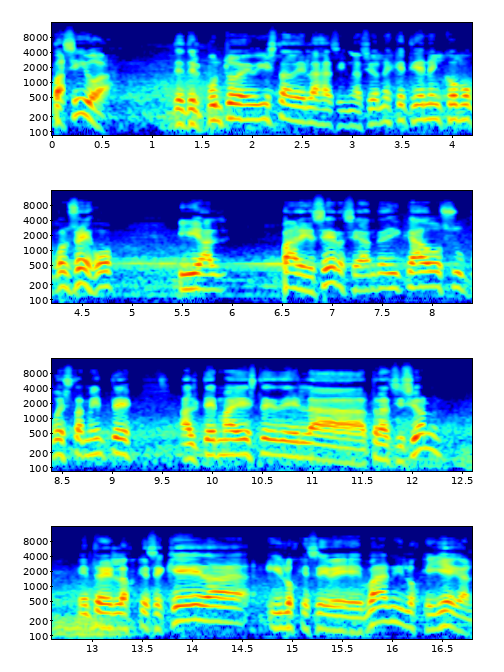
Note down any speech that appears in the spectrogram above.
pasiva desde el punto de vista de las asignaciones que tienen como consejo y al parecer se han dedicado supuestamente al tema este de la transición entre los que se queda y los que se van y los que llegan.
